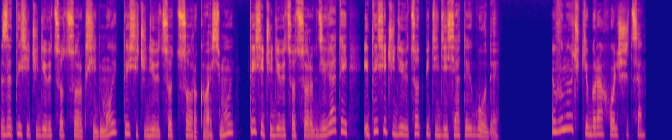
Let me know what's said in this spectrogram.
за 1947, 1948, 1949 и 1950 годы. Внучки-барахольщицы.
